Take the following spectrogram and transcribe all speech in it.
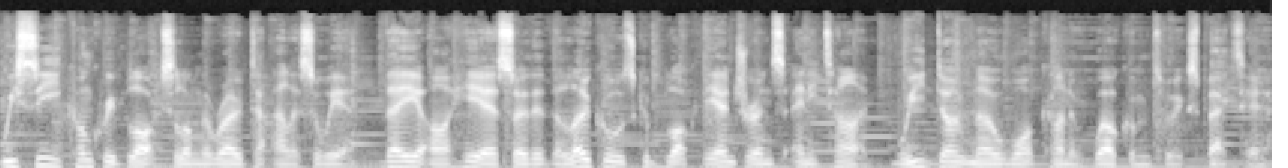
We see concrete blocks along the road to Al They are here so that the locals could block the entrance any time. We don't know what kind of welcome to expect here.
